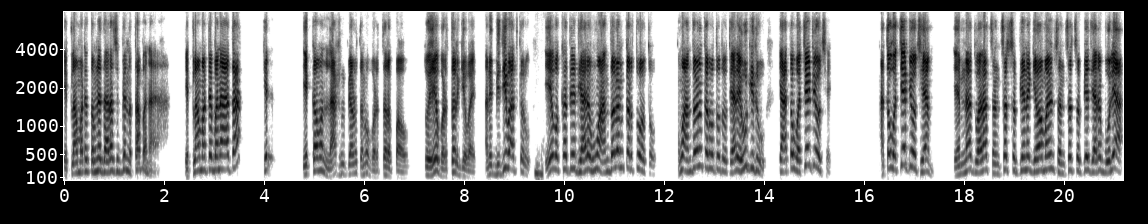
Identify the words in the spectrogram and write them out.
એટલા માટે તમને ધારાસભ્ય નતા બનાયા. એટલા માટે બનાયા હતા કે એકાવન લાખ રૂપિયાનું તમે વળતર અપાવો. તો એ વળતર કહેવાય. અને બીજી વાત કરું, એ વખતે જયારે હું આંદોલન કરતો હતો, હું આંદોલન કરતો હતો ત્યારે એવું કીધું કે આ તો વચેટિયો છે. આ તો વચેટિયો છે એમ. એમના દ્વારા સંસદ સભ્યને કહેવામાં આવ્યું સંસદ સભ્ય જયારે બોલ્યા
